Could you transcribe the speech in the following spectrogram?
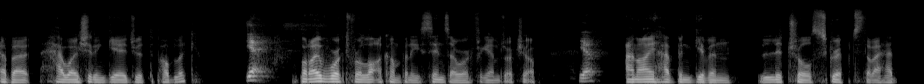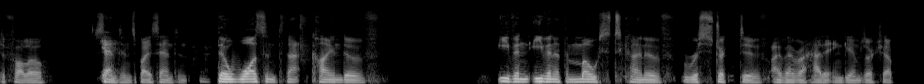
about how I should engage with the public. yeah, But I've worked for a lot of companies since I worked for Games Workshop. Yeah. And I have been given literal scripts that I had to follow Yeah. sentence by sentence. There wasn't that kind of even even at the most kind of restrictive I've ever had it in Games Workshop.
